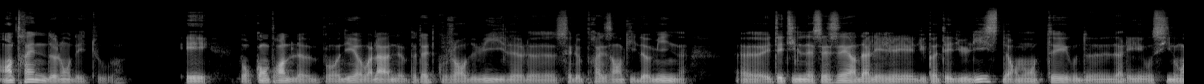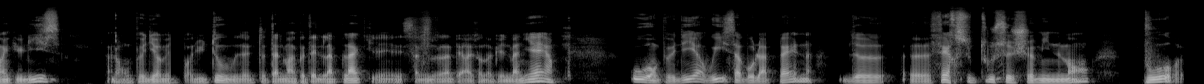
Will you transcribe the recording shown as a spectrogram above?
entraînent de longs détours. Et pour comprendre, le, pour dire voilà, peut-être qu'aujourd'hui c'est le présent qui domine. Euh, était-il nécessaire d'aller du côté d'Ulysse, de remonter ou d'aller aussi loin qu'Ulysse? Alors on peut dire mais pas du tout, vous êtes totalement à côté de la plaque et ça ne nous intéresse en aucune manière ou on peut dire oui, ça vaut la peine de euh, faire tout ce cheminement pour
